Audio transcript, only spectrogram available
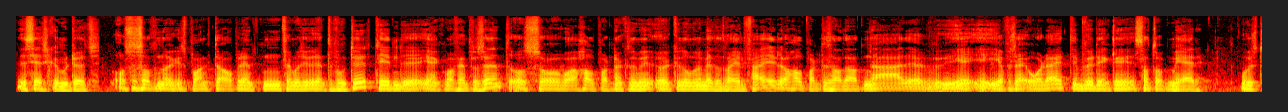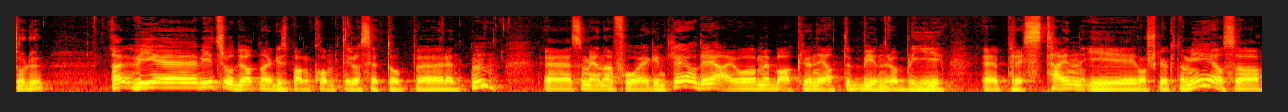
Det ser skummelt ut. Og så satte Norges Bank da opp renten 25 rentepunkter til 1,5% og så var halvparten av økonomene mente at det var helt feil, og halvparten sa at nei, i og for seg ålreit, de burde egentlig satt opp mer. Hvor står du? Vi, eh, vi, trodde jo at Norges Bank kom til å sette opp eh, renten, eh, som en av få, egentlig. Og det er jo med bakgrunn i at det begynner å bli presstegn i norsk økonomi. Altså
